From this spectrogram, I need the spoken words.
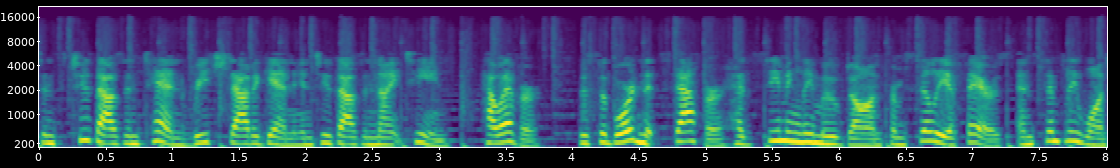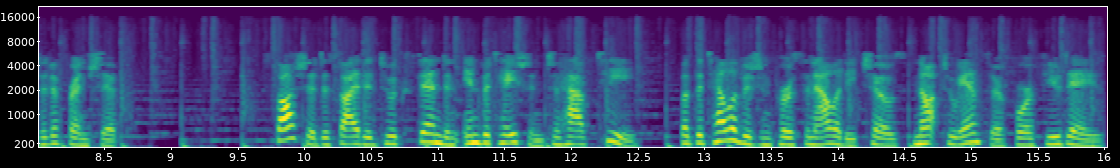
since 2010 reached out again in 2019, however, the subordinate staffer had seemingly moved on from silly affairs and simply wanted a friendship. Sasha decided to extend an invitation to have tea, but the television personality chose not to answer for a few days.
